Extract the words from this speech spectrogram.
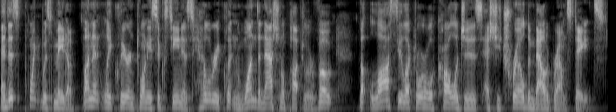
And this point was made abundantly clear in 2016 as Hillary Clinton won the national popular vote, but lost the electoral colleges as she trailed in battleground states.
